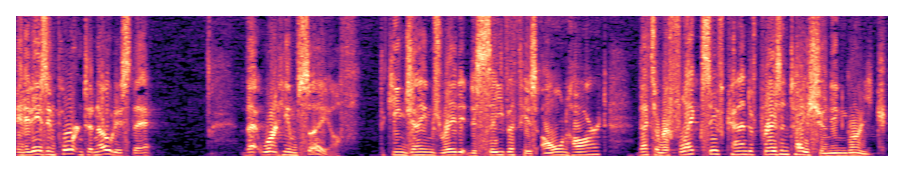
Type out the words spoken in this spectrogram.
And it is important to notice that that word himself, the King James read it, deceiveth his own heart. That's a reflexive kind of presentation in Greek.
